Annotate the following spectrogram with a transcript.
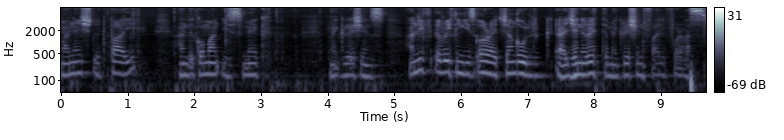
manage.py and the command is make migrations. And if everything is alright Django will uh, generate the migration file for us.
